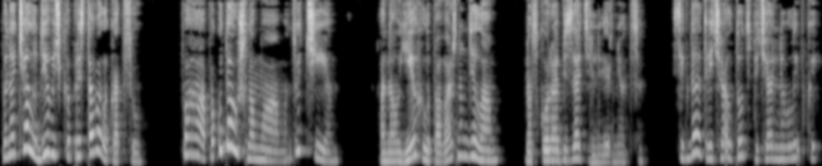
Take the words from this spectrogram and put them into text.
Поначалу девочка приставала к отцу, «Папа, куда ушла мама? Зачем?» Она уехала по важным делам, но скоро обязательно вернется. Всегда отвечал тот с печальной улыбкой.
